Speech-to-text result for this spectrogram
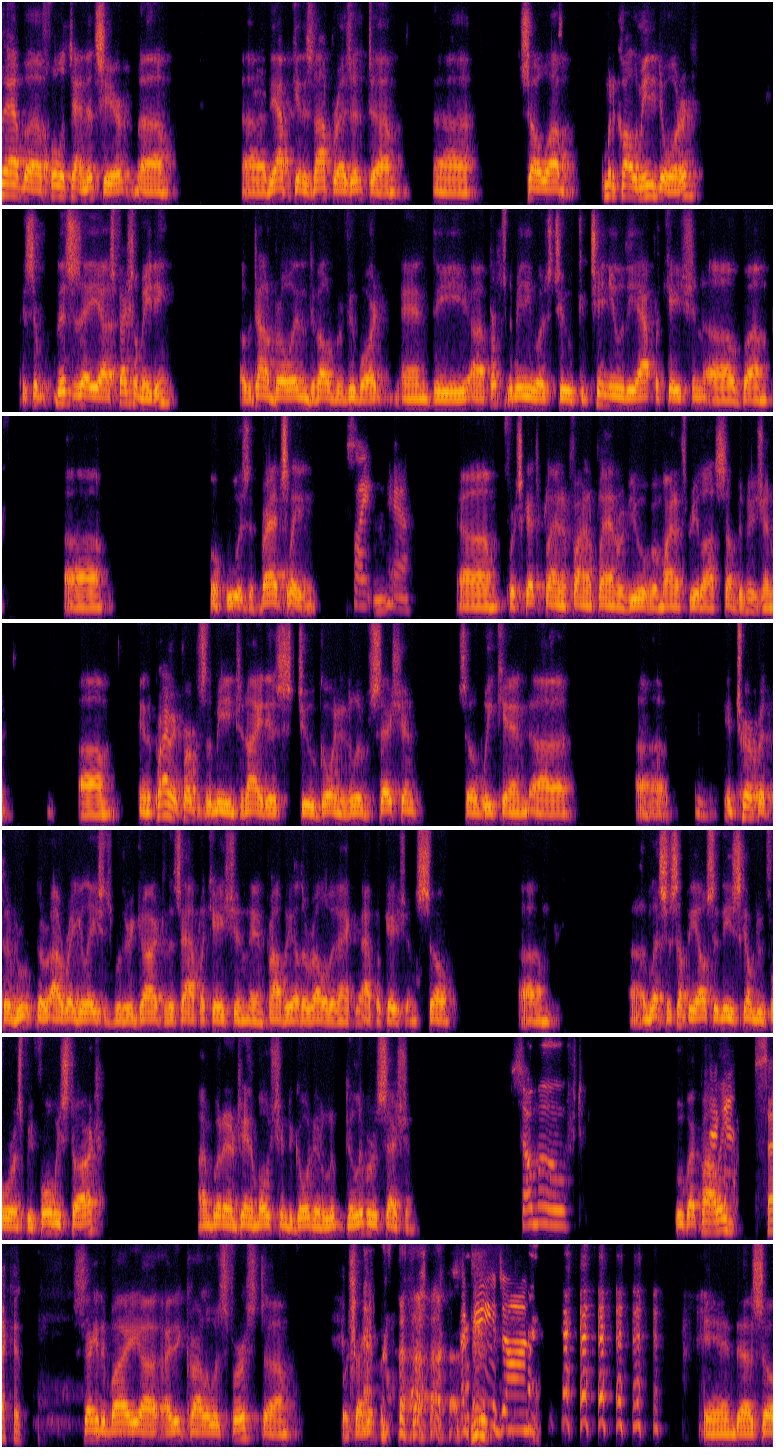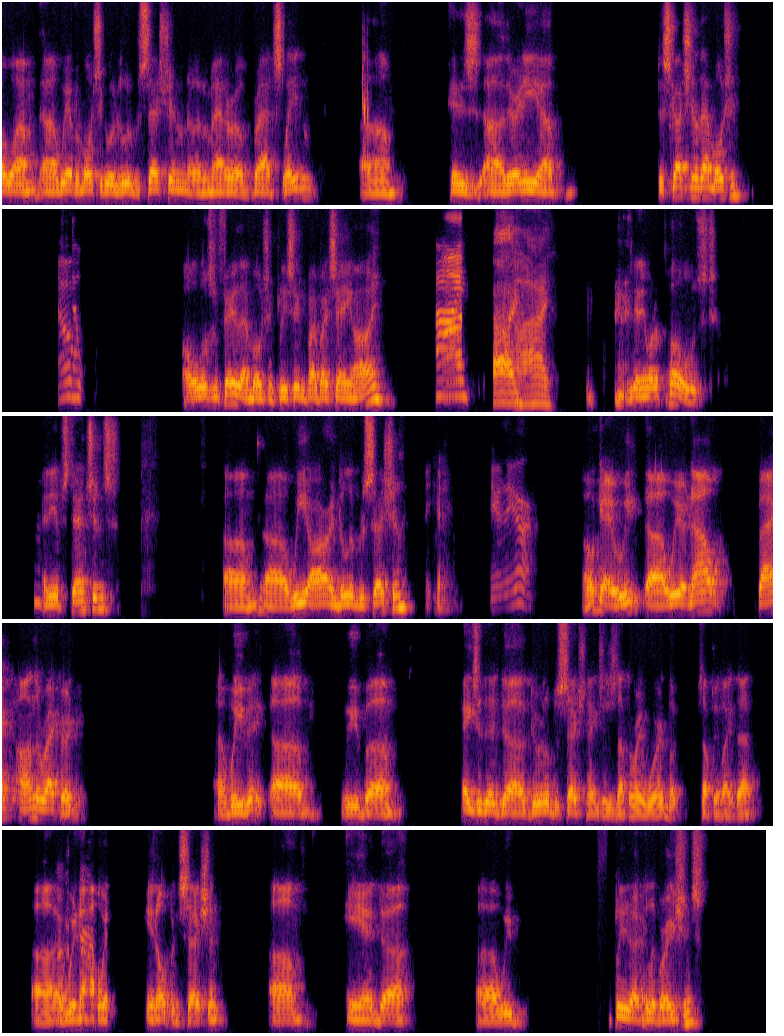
have uh, full attendance here. Um, uh, The applicant is not present. um, uh, So um, I'm going to call the meeting to order. This is, this is a uh, special meeting of the Town of Berlin Development Review Board. And the uh, purpose of the meeting was to continue the application of um, uh, oh, who is it? Brad Slayton Slayton, yeah. um, for sketch plan and final plan review of a minor three lot subdivision. Um, and the primary purpose of the meeting tonight is to go into deliberative session so we can, uh, uh, interpret the, the, our regulations with regard to this application and probably other relevant applications. So, um, uh, unless there's something else that needs to come before us before we start, I'm going to entertain a motion to go to deli- deliberative session. So moved. Moved by Polly, Second. Second, seconded by, uh, I think Carla was first, um, or second. I beat you, John. And, uh, so, um, uh, we have a motion to go to deliberative session on the matter of Brad Slayton. Um, is, uh, there any, uh, discussion of that motion? Nope. All those in favor of that motion, please signify by saying aye. Aye. Aye. aye. Is anyone opposed? Any abstentions? Um, uh, we are in deliberative session. Okay. There they are. Okay, we, uh, we are now back on the record. Uh, we've, um, we've, um, exited, uh, deliberative session, exit is not the right word, but something like that. Uh, and we're now in, in open session. Um, and, uh, uh, we've completed our deliberations.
